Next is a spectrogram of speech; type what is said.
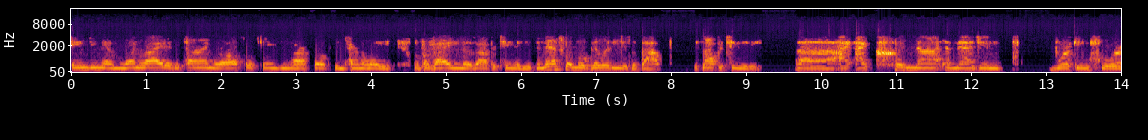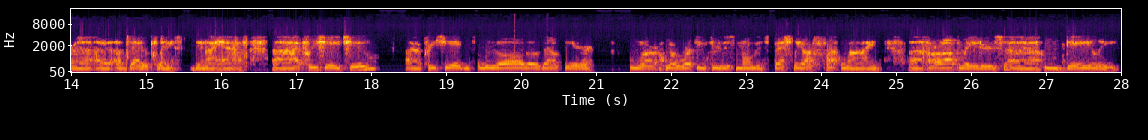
changing them one ride at a time. We're also changing our folks internally. We're providing those opportunities, and that's what mobility is about. It's opportunity. Uh, I, I could not imagine working for a, a, a better place than I have. Uh, I appreciate you. I appreciate and salute all those out there who are who are working through this moment, especially our frontline, uh, our operators uh, who daily,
